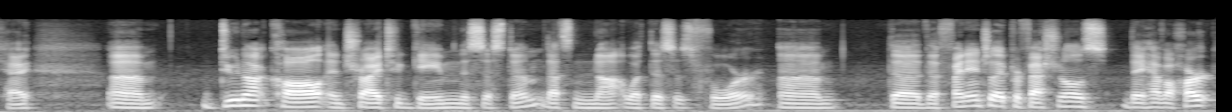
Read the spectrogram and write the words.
Okay. Um, do not call and try to game the system. That's not what this is for. Um, the the financial aid professionals they have a heart,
